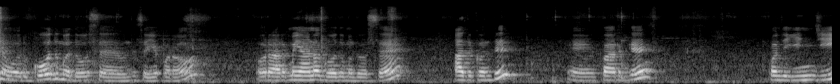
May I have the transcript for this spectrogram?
நம்ம ஒரு கோதுமை தோசை வந்து செய்ய போகிறோம் ஒரு அருமையான கோதுமை தோசை. அதுக்கு வந்து பாருங்கள் கொஞ்சம் இஞ்சி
